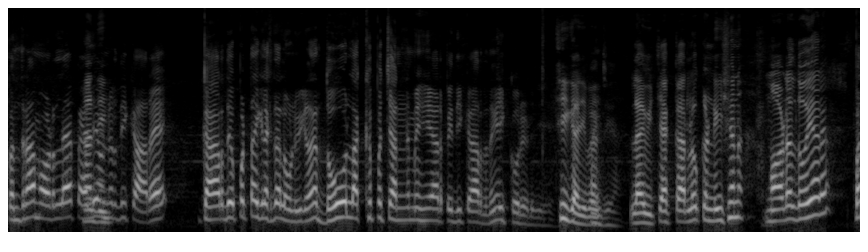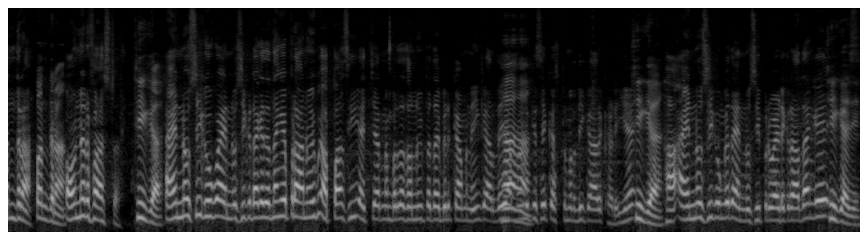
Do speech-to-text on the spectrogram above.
15 ਮਾਡਲ ਹੈ ਪਹਿਲੇ ਓਨਰ ਦੀ ਕਾਰ ਹੈ। ਕਾਰ ਦੇ ਉੱਪਰ 2.5 ਲੱਖ ਦਾ ਲੋਨ ਵੀ ਕਰਾਂਗੇ। 2 ਲੱਖ 95000 ਰੁਪਏ ਦੀ ਕਾਰ ਦੇ ਇੱਕੋ ਰੇਟ ਜੀ। ਠੀਕ ਆ ਜੀ ਬਾਈ। ਲੈ ਵੀ ਚੈੱਕ ਕਰ ਲਓ ਕੰਡੀਸ਼ਨ ਮਾਡਲ 2015 15 ਓਨਰ ਫਸਟ ਠੀਕ ਆ। ਐਨਓਸੀ ਹੋਊਗਾ ਐਨਓਸੀ ਕਟਾ ਕੇ ਦੇ ਦਾਂਗੇ। ਭਰਾ ਨੂੰ ਵੀ ਆਪਾਂ ਸੀ ਐਚਆਰ ਨੰਬਰ ਦਾ ਤੁਹਾਨੂੰ ਵੀ ਪਤਾ ਵੀਰ ਕੰਮ ਨਹੀਂ ਕਰਦੇ। ਆਪਾਂ ਨੂੰ ਕਿਸੇ ਕਸਟਮਰ ਦੀ ਕਾਰ ਖੜੀ ਹੈ। ਠੀਕ ਆ। ਹਾਂ ਐਨਓਸੀ ਕਹੋਗੇ ਤਾਂ ਐਨਓਸੀ ਪ੍ਰੋਵਾਈਡ ਕਰਾ ਦਾਂਗੇ। ਠੀਕ ਆ ਜੀ।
